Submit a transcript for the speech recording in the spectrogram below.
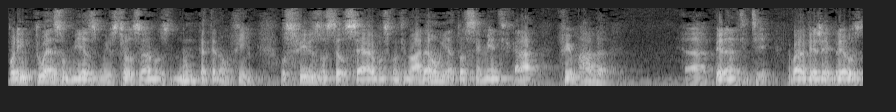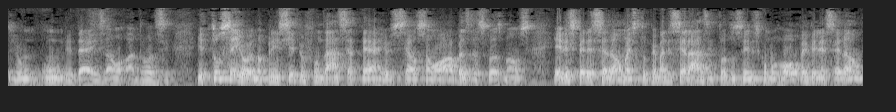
Porém tu és o mesmo, e os teus anos nunca terão fim. Os filhos dos teus servos continuarão, e a tua semente ficará firmada uh, perante ti. Agora veja Hebreus de 1, 1 de 10 a 12. E tu, Senhor, no princípio fundaste a terra, e os céus são obras das tuas mãos. Eles perecerão, mas tu permanecerás, e todos eles como roupa envelhecerão,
